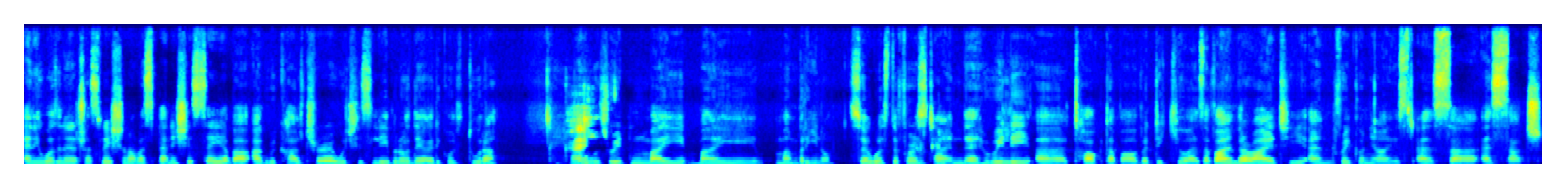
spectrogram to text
and it was in a translation of a Spanish essay about agriculture, which is Libro de Agricultura. Okay. And it was written by by Mambrino. So it was the first okay. time that he really uh, talked about Verdicchio as a vine variety and recognized as uh, as such.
